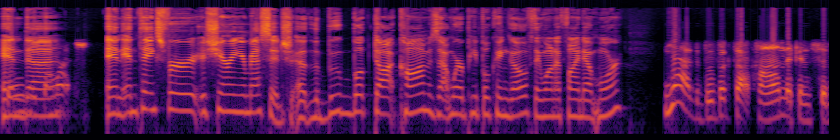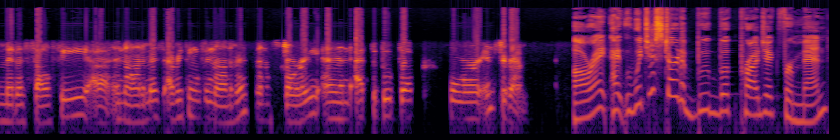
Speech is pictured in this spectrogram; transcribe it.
And, thank you so uh, much. And, and thanks for sharing your message. Uh, theboobbook.com, is that where people can go if they want to find out more? Yeah, theboobbook.com. They can submit a selfie, uh, anonymous. Everything's anonymous in a story. And at the Boob Book for Instagram. All right. Would you start a boob book project for men?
